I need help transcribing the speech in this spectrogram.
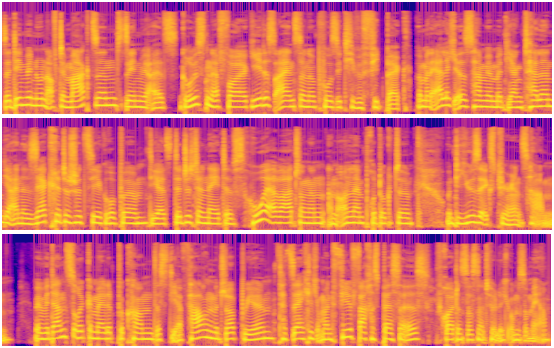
Seitdem wir nun auf dem Markt sind, sehen wir als größten Erfolg jedes einzelne positive Feedback. Wenn man ehrlich ist, haben wir mit Young Talent ja eine sehr kritische Zielgruppe, die als Digital Natives hohe Erwartungen an Online-Produkte und die User Experience haben. Wenn wir dann zurückgemeldet bekommen, dass die Erfahrung mit JobReal tatsächlich um ein Vielfaches besser ist, freut uns das natürlich umso mehr.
